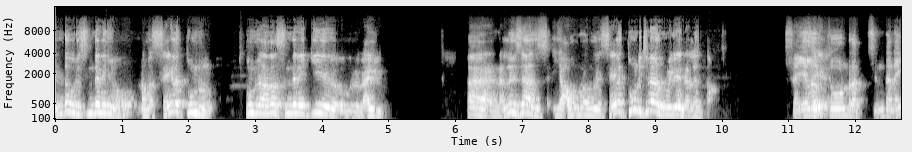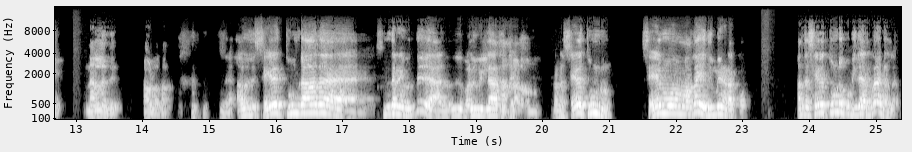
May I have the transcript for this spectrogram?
எந்த ஒரு சிந்தனையும் நம்ம செயலை தூண்டணும் தூண்டுனாதான் சிந்தனைக்கு ஒரு வேல்யூ நல்லது சார். அது அவங்க அவங்களுடைய செயலை தூண்டுச்சுன்னா அது உண்மையிலேயே நல்லதுதான். செயலை செய- தூண்டுற சிந்தனை நல்லது. அவ்வளவுதான். அதாவது செயலை தூண்டாத சிந்தனை வந்து அது வந்து வலு இல்லாதது. அதனால ஒண்ணும். நம்ம செயலை தூண்டணும். செயல் மூலமா தான் எதுவுமே நடக்கும். அந்த செயலை தூண்டக்கூடியதா இருந்தா நல்லது.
